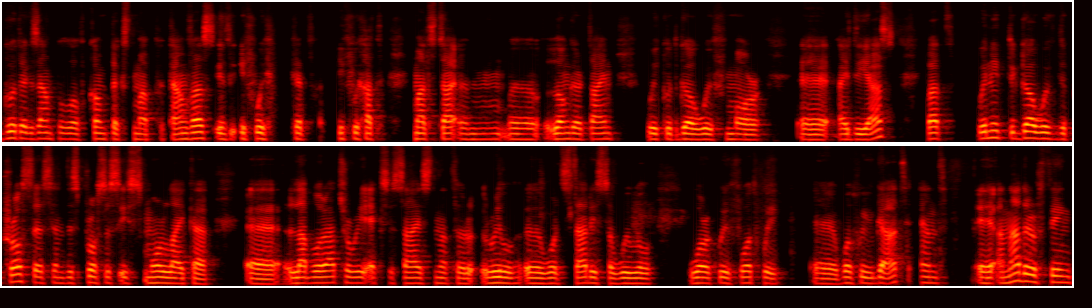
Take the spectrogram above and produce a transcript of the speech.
good example of context map canvas. If we have, if we had much time, um, uh, longer time, we could go with more uh, ideas. But we need to go with the process, and this process is more like a, laboratory exercise, not a real uh, world study. So we will work with what we uh, what we've got. And uh, another thing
